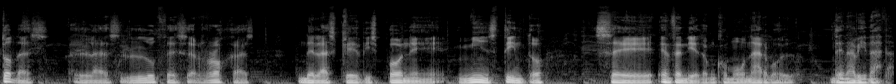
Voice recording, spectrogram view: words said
todas las luces rojas de las que dispone mi instinto se encendieron como un árbol de Navidad.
